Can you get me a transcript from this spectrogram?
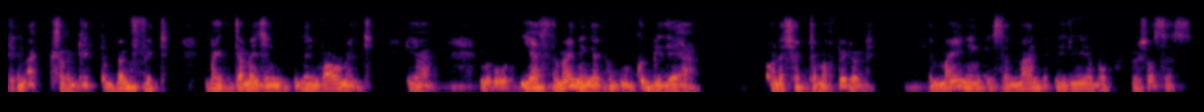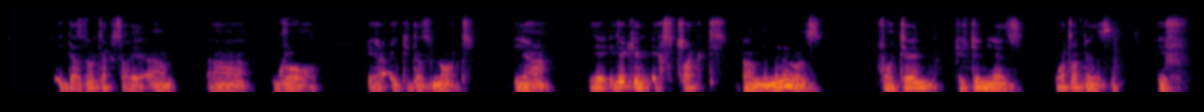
can actually get the benefit by damaging the environment. Yeah, yes, the mining could be there on a short term of period, The mining is a non-renewable resources. It does not actually um, uh, grow. Yeah, it does not. Yeah, they, they can extract um, the minerals for 10, 15 years. What happens if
